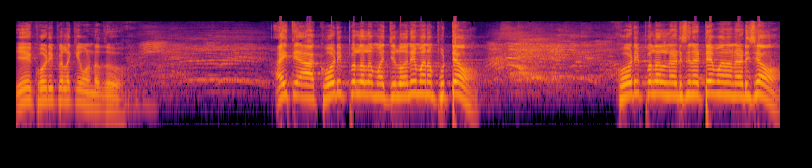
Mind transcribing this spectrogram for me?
ఏ కోడి పిల్లకి ఉండదు. అయితే ఆ కోడి పిల్లల మధ్యలోనే మనం పుట్టాం. కోడి పిల్లలు నడిచినట్టే మనం నడిచాం.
